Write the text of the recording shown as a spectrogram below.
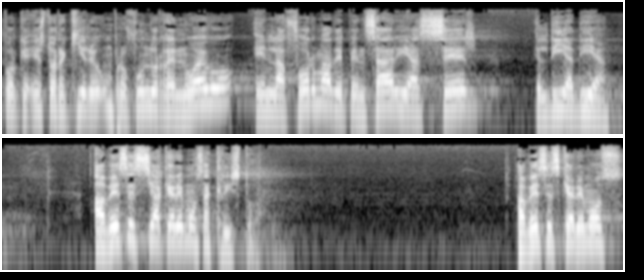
porque esto requiere un profundo renuevo en la forma de pensar y hacer el día a día. A veces ya queremos a Cristo. A veces queremos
